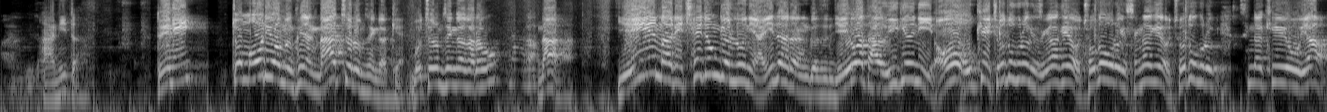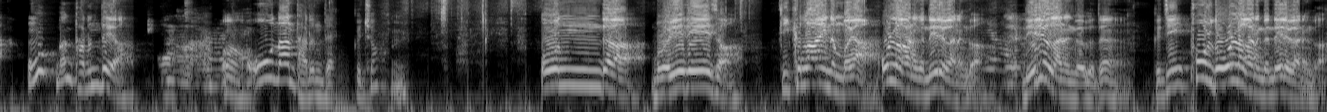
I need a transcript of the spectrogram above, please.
아닙니다 아니다. 되니? 좀 어려우면 그냥 나처럼 생각해. 뭐처럼 생각하라고? 나. 얘의 말이 최종 결론이 아니다라는 것은 얘와 다 의견이 어 오케이 저도 그렇게 생각해요. 저도 그렇게 생각해요. 저도 그렇게 생각해요 야. 어? 난 다른데야. 오늘 어, 오, 난 다른데. 그쵸? 음. 온다. 뭐에 대해서? decline은 뭐야? 올라가는 거, 내려가는 거. 내려가는 거거든. 그지? 폴도 올라가는 거, 내려가는 거.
